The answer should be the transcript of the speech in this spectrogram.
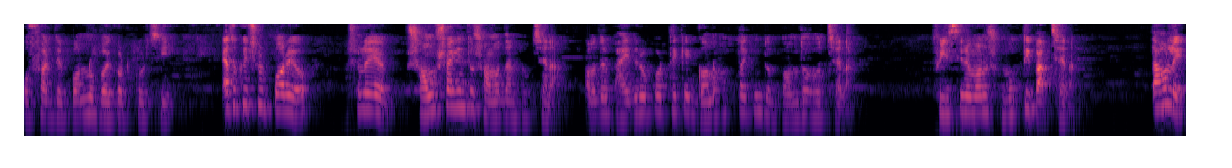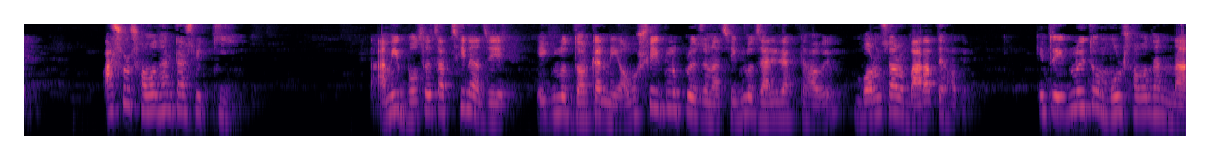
ওফারদের পণ্য বয়কট করছি। এত কিছুর পরেও আসলে সমস্যা কিন্তু সমাধান হচ্ছে না। আমাদের ভাইদের উপর থেকে গণহত্যা কিন্তু বন্ধ হচ্ছে না। ফিলিস্তিনের মানুষ মুক্তি পাচ্ছে না। তাহলে আসল সমাধানটা আসলে কি? আমি বলতে চাচ্ছি না যে এগুলোর দরকার নেই। অবশ্যই এগুলো প্রয়োজন আছে, এগুলো জারি রাখতে হবে, বরঞ্চ আরও বাড়াতে হবে। কিন্তু এগুলোই তো মূল সমাধান না,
